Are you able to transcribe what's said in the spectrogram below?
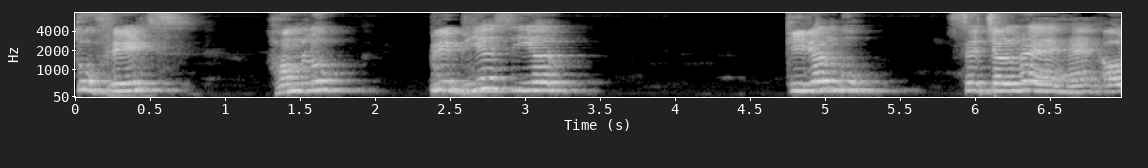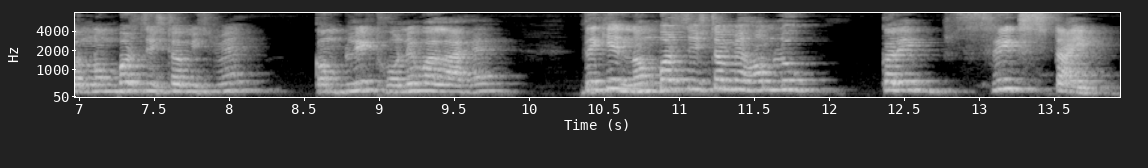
तो फ्रेंड्स हम लोग प्रीवियस ईयर किरण बुक से चल रहे हैं और नंबर सिस्टम इसमें कंप्लीट होने वाला है। देखिए नंबर सिस्टम में हम लोग करीब सिक्स टाइप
